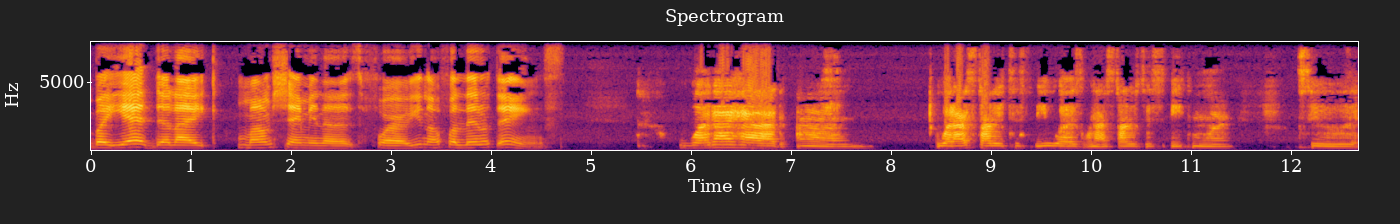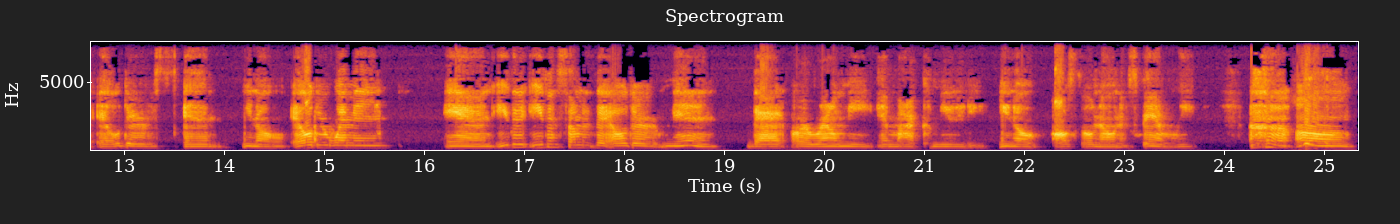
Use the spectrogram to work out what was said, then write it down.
but yet they're like mom shaming us for you know for little things. What I had, um, what I started to see was when I started to speak more to the elders and you know elder women and either even some of the elder men that are around me in my community, you know, also known as family. um,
